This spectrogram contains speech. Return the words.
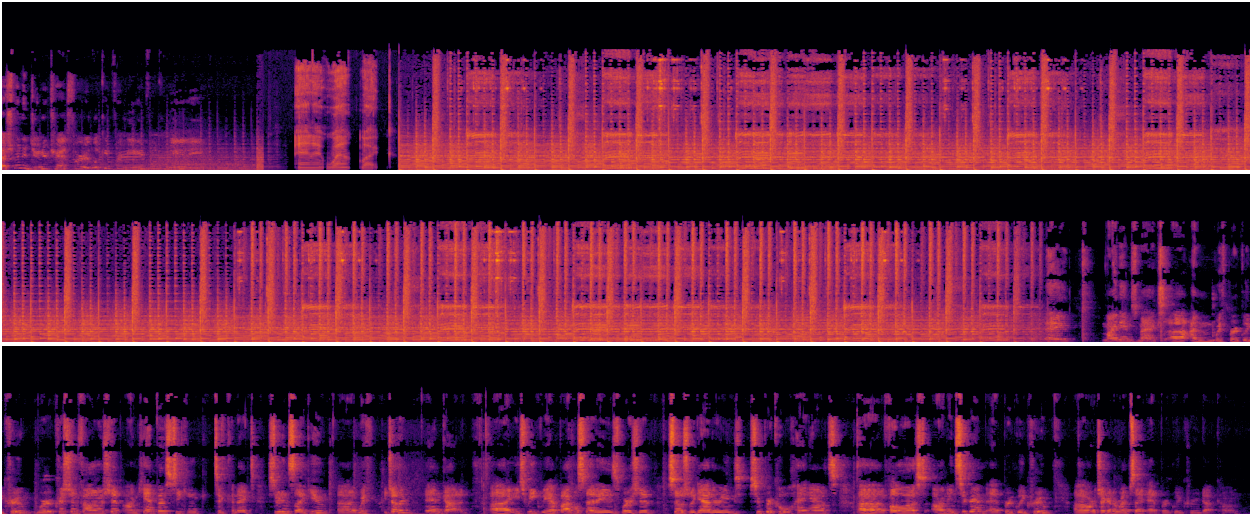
freshman and junior transfer looking for meaningful community. And it went like. My name's Max. Uh, I'm with Berkeley Cru. We're a Christian fellowship on campus seeking to connect students like you uh, with each other and God. Uh, each week we have Bible studies, worship, social gatherings, super cool hangouts. Uh, follow us on Instagram at Berkeley Cru uh, or check out our website at berkeleycru.com.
